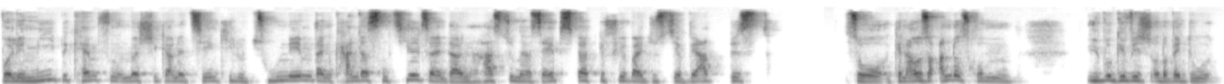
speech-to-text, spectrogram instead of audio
Bulimie bekämpfen und möchte gerne 10 Kilo zunehmen, dann kann das ein Ziel sein. Dann hast du mehr Selbstwertgefühl, weil du es dir wert bist. So genauso andersrum Übergewicht oder wenn du,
